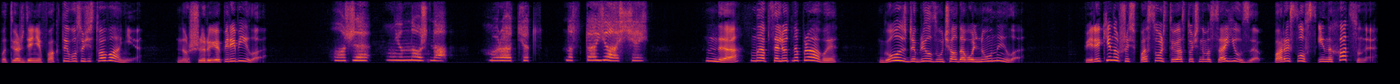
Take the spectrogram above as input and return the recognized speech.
подтверждение факта его существования, но Шир ее перебила. «Уже не нужно, братец настоящий». Да, мы абсолютно правы. Голос Джибрил звучал довольно уныло. Перекинувшись в посольстве Восточного Союза парой слов с Инна Хадсуне,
